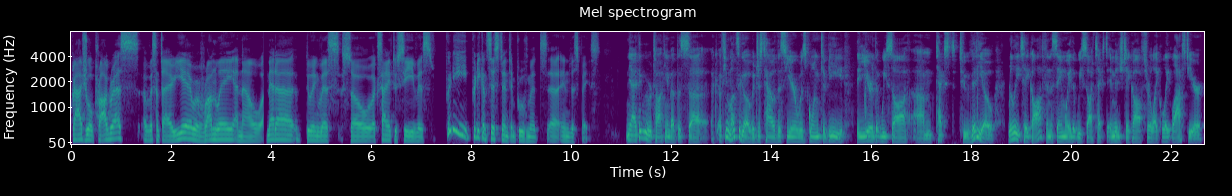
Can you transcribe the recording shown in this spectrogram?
gradual progress of this entire year with runway and now meta doing this. So exciting to see this pretty pretty consistent improvement uh, in this space yeah, I think we were talking about this uh, a few months ago, but just how this year was going to be the year that we saw um, text to video really take off in the same way that we saw text to image take off sort of like late last year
